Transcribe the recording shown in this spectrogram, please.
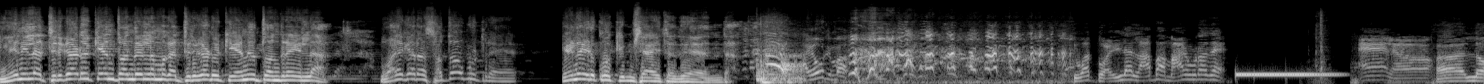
ಏನಿಲ್ಲ, ತಿರ್ಗಾಡೋಕೆ ಏನ್ ತೊಂದ್ರೆ ಇಲ್ಲ ಮಗ. ತಿರ್ಗಾಡೋಕೆ ಏನೂ ತೊಂದ್ರೆ ಇಲ್ಲ. ಒಳಗರ ಸತ್ತೋಗ್ಬಿಟ್ರೆ ಎಣ್ಣೆ ಹಿಡ್ಕೋಕ್ ಹಿಂಸೆ ಆಯ್ತದೆ ಅಂದ. ಇವತ್ತು ಒಳ್ಳೆ ಲಾಭ ಮಾಡ್ಬಿಡೋದೆ. ಅಲ್ಲೋ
